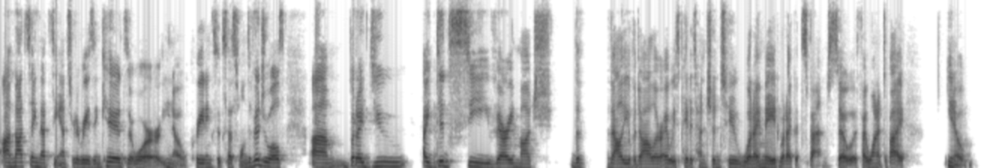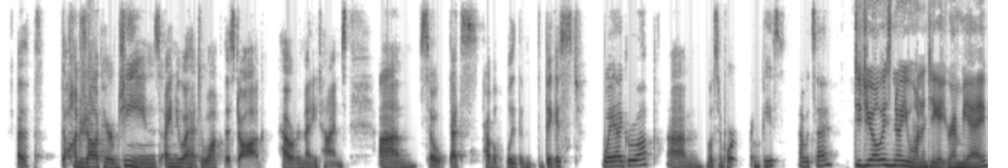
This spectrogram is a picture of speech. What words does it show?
I'm not saying that's the answer to raising kids or you know creating successful individuals, um, but I do I did see very much the value of a dollar. I always paid attention to what I made, what I could spend. So if I wanted to buy, you know, a hundred dollar pair of jeans, I knew I had to walk this dog however many times. Um, so that's probably the, the, biggest way I grew up, um, most important piece, I would say. Did you always know you wanted to get your MBA?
